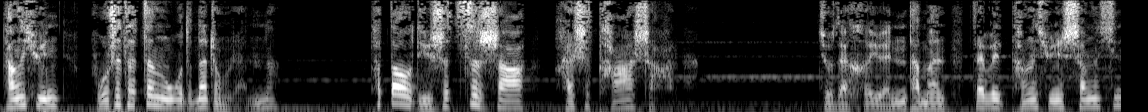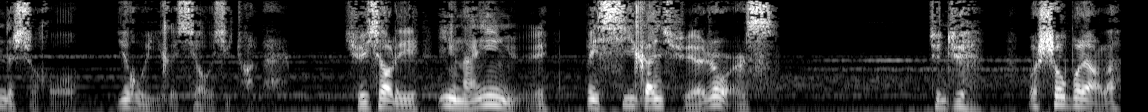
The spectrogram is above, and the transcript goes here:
唐寻不是他憎恶的那种人呢。他到底是自杀还是他杀呢？就在何源他们在为唐寻伤心的时候，又一个消息传来：学校里一男一女被吸干血肉而死。君君，我受不了了，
